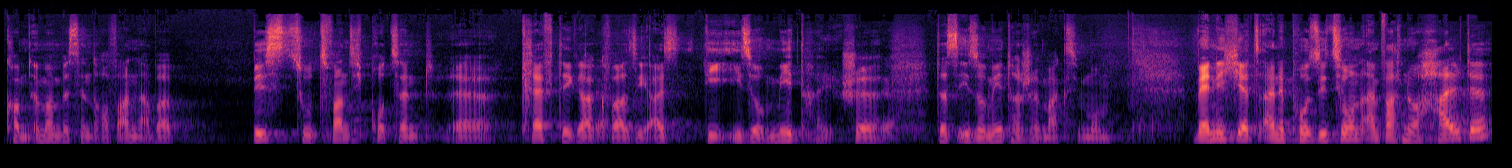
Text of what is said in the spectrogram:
kommt immer ein bisschen drauf an, aber bis zu 20 Prozent äh, kräftiger ja. quasi als die isometrische, ja. das isometrische Maximum. Wenn ich jetzt eine Position einfach nur halte,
